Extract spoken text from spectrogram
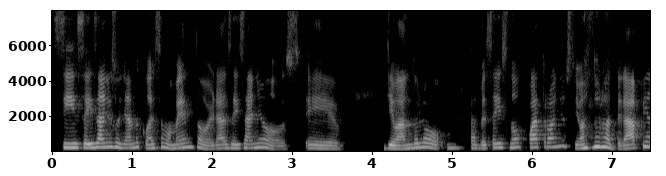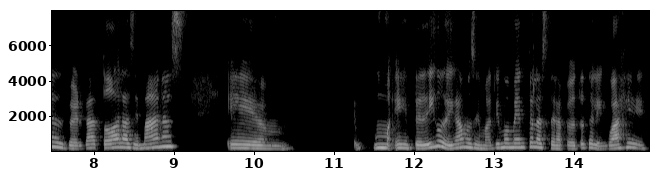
Sí, seis años soñando con ese momento, ¿verdad? Seis años eh, llevándolo, tal vez seis, no, cuatro años llevándolo a terapias, ¿verdad? Todas las semanas. Eh, eh, te digo, digamos, en más de un momento las terapeutas de lenguaje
